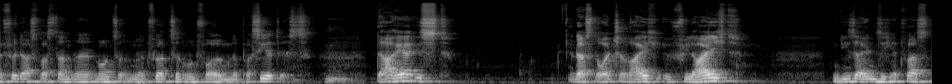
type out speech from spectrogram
für das, was dann 1914 und folgende passiert ist. Mhm. Daher ist das Deutsche Reich vielleicht in dieser Hinsicht etwas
